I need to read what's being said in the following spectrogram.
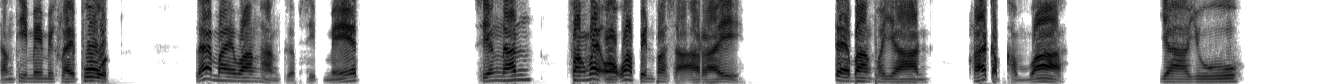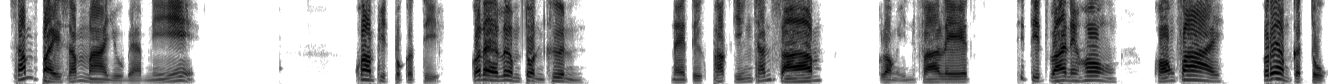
ทั้งที่ไม่มีใครพูด และไมค์วางห่างเกือบสิบเมตร เสียงนั้นฟังไม่ออกว่าเป็นภาษาอะไร แต่บางพยานคล้ายกับคำว่า อย่าอยู่ ซ้ำไปซ้ำมาอยู่แบบนี้ ความผิดปกติก็ได้เริ่มต้นขึ้น ในตึกพักหญิงชั้นสามกล่องอินฟราเรดที่ติดไว้ในห้องของฝ้ายเริ่มกระตุก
